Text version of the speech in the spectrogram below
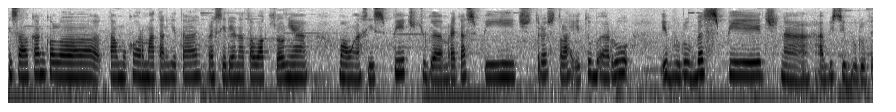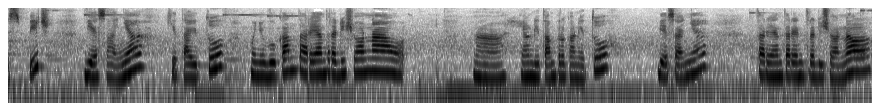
misalkan kalau tamu kehormatan kita presiden atau wakilnya mau ngasih speech juga mereka speech. Terus setelah itu baru ibu dubes speech. Nah habis ibu dubes speech biasanya kita itu menyuguhkan tarian tradisional. Nah yang ditampilkan itu biasanya tarian-tarian tradisional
